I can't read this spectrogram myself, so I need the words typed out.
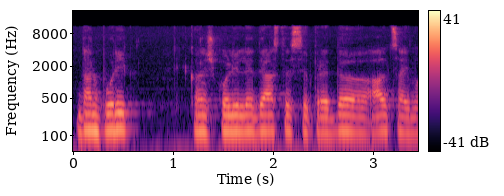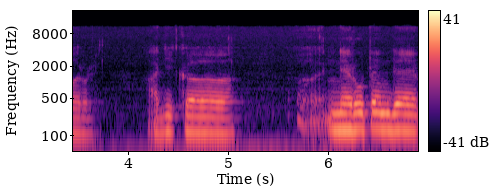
Dan Puric, că în școlile de astăzi se predă Alzheimerul. Adică uh, ne rupem de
